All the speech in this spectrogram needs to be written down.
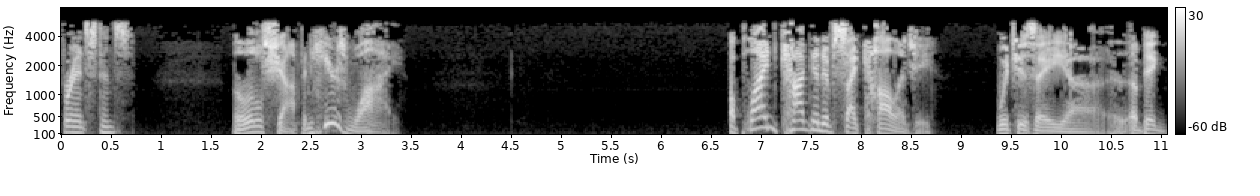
for instance. The little shop. And here's why. Applied Cognitive Psychology, which is a uh, a big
